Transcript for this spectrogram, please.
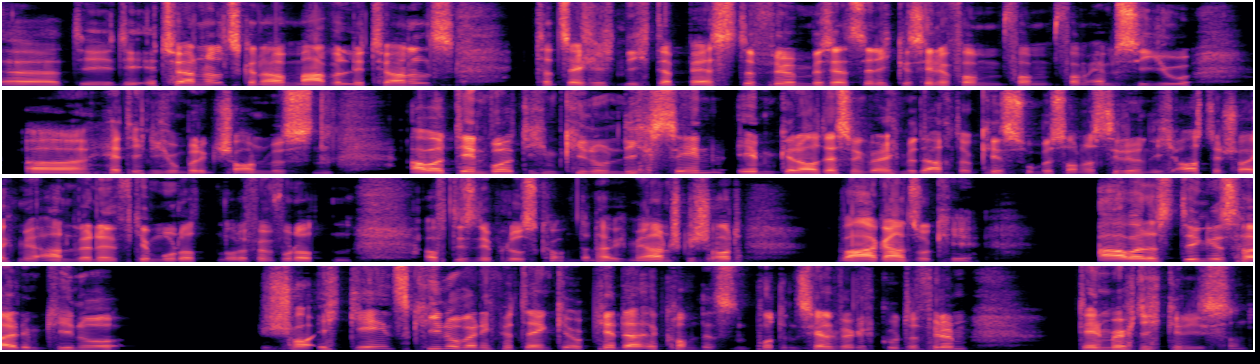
äh, die, die Eternals, genau, Marvel Eternals, tatsächlich nicht der beste Film bis jetzt, den ich gesehen habe vom, vom, vom MCU. Äh, hätte ich nicht unbedingt schauen müssen. Aber den wollte ich im Kino nicht sehen. Eben genau deswegen, weil ich mir dachte, okay, so besonders sieht er nicht aus. Den schaue ich mir an, wenn er in vier Monaten oder fünf Monaten auf Disney Plus kommt. Dann habe ich mir angeschaut. War ganz okay. Aber das Ding ist halt im Kino, ich, schau, ich gehe ins Kino, wenn ich mir denke, okay, da kommt jetzt ein potenziell wirklich guter Film. Den möchte ich genießen.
